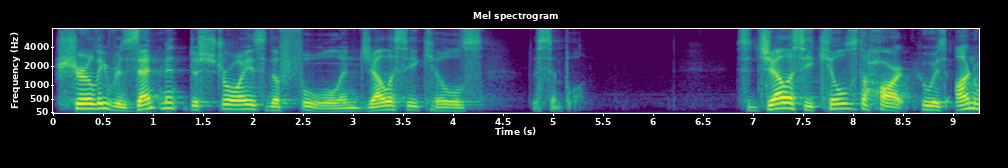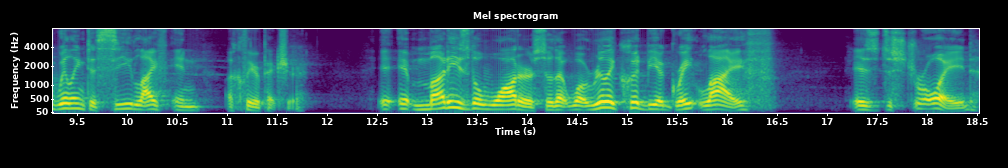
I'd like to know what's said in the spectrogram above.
Surely resentment destroys the fool, and jealousy kills the simple. So, jealousy kills the heart who is unwilling to see life in a clear picture it, it muddies the water so that what really could be a great life is destroyed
